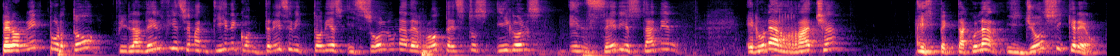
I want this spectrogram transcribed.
Pero no importó, Filadelfia se mantiene con 13 victorias y solo una derrota. Estos Eagles en serio están en, en una racha espectacular. Y yo sí creo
